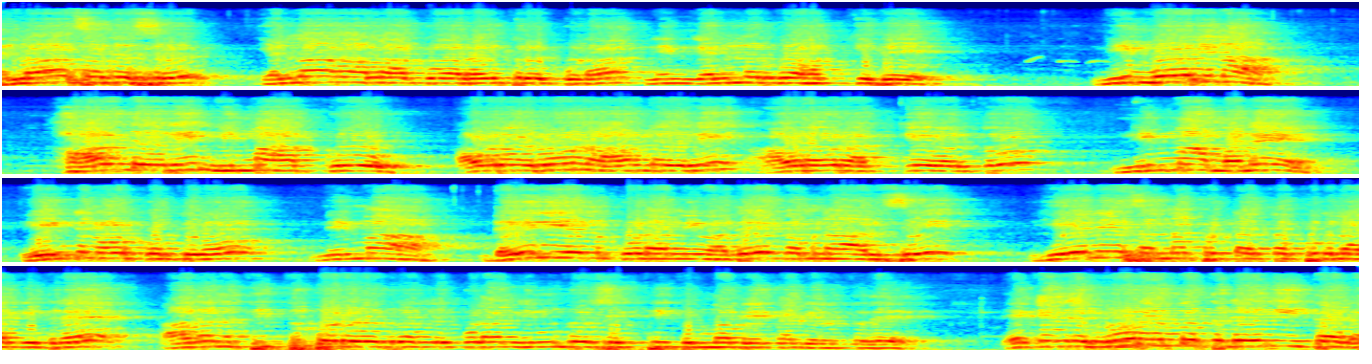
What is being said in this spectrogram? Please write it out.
ಎಲ್ಲಾ ಸದಸ್ಯರು, ಎಲ್ಲಾ ಹಾಲು ಹಾಕುವ ರೈತರು ಕೂಡ ನಿಮ್ಗೆಲ್ಲರಿಗೂ ಹಕ್ಕಿದೆ. ನಿಮ್ಮೂರಿನ ಹಾಲ್ ಡೈರಿ ನಿಮ್ಮ ಹಕ್ಕು. ಅವರವರು ಆಟ ಅವರವರ ಅಕ್ಕಿ ಹೊರತು ನಿಮ್ಮ ಮನೆ ಹೆಂಗ್ ನೋಡ್ಕೊತೀರೋ ನಿಮ್ಮ ಡೈರಿಯನ್ನು ಕೂಡ ನೀವು ಅದೇ ಗಮನ ಹರಿಸಿ, ಏನೇ ಸಣ್ಣ ಪುಟ್ಟ ತಪ್ಪುಗಳಾಗಿದ್ರೆ ಅದನ್ನು ತಿದ್ದುಪಡುವುದರಲ್ಲಿ ಕೂಡ ನಿಮ್ದು ಶಕ್ತಿ ತುಂಬಾ ಬೇಕಾಗಿರುತ್ತದೆ. ಯಾಕೆಂದ್ರೆ ನೂರ ಎಂಬತ್ತು ಡೈರಿ ಇದ್ದಾಗ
